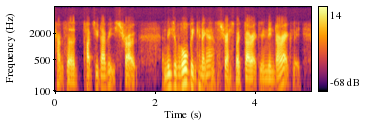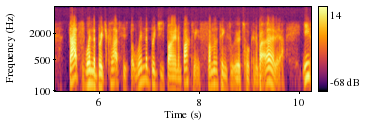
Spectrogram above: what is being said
cancer, type 2 diabetes, stroke. And these have all been connected yeah. to stress both directly and indirectly. That's when the bridge collapses. But when the bridge is bowing and buckling, some of the things that we were talking about earlier, if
